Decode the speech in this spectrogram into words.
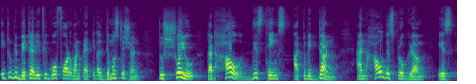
it would be better if you go for one practical demonstration to show you that how these things are to be done and how this program is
